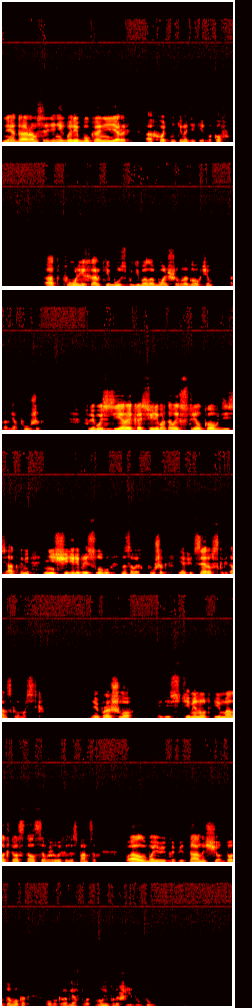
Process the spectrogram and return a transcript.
Недаром среди них были буконьеры, охотники на диких быков. От пули Харкибус погибало больше врагов, чем от огня пушек. Флебустьеры косили бортовых стрелков десятками, не щадили прислугу носовых пушек и офицеров с капитанского мостика. Не прошло и десяти минут, и мало кто остался в живых из испанцев. Пал в бою и капитан еще до того, как оба корабля вплотную подошли друг к другу.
